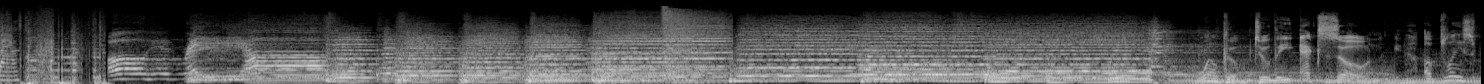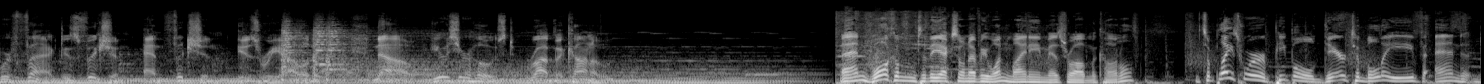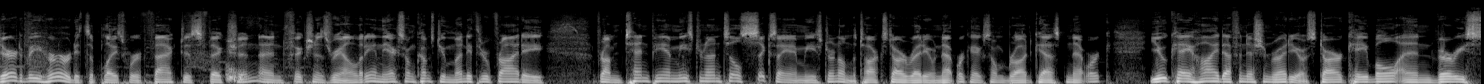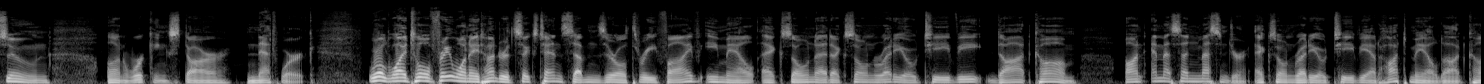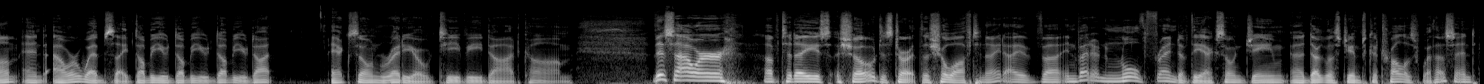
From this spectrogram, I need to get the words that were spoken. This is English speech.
All Hit Radio. Welcome to the X Zone, a place where fact is fiction and fiction is reality. Now, here's your host, Rob McConnell. And welcome to the X Zone, everyone. My name is Rob McConnell. It's a place where people dare to believe and dare to be heard. It's a place where fact is fiction and fiction is reality. And the Zone comes to you Monday through Friday from 10 p.m. Eastern until 6 a.m. Eastern on the Talkstar Radio Network, Zone Broadcast Network, UK High Definition Radio, Star Cable, and very soon on Working Star Network. Worldwide toll free 1 800 610 7035. Email xzone at xzoneradiotv.com on MSN Messenger, Xzone Radio TV at hotmail.com, and our website, www.xzoneradiotv.com. This hour of today's show, to start the show off tonight, I've uh, invited an old friend of the Zone, James, uh, Douglas James Cottrell, is with us. And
